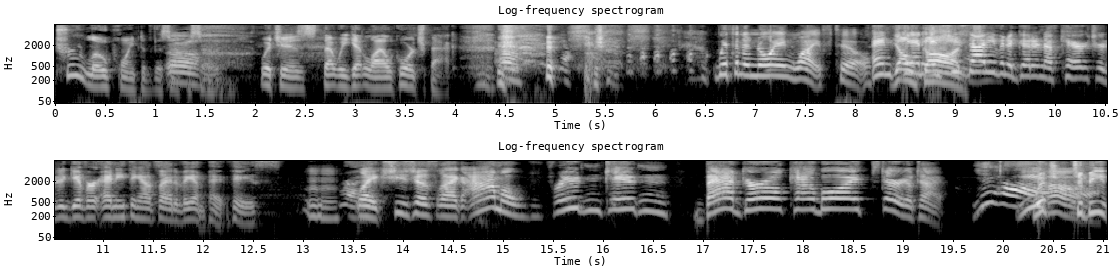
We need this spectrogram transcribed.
true low point of this Ugh. episode, which is that we get Lyle Gorch back. With an annoying wife too. And, Oh, can, and she's not even a good enough character to give her anything outside of Ant Pa- Face. hmm right. Like she's just like I'm a rootin' tootin' bad girl cowboy stereotype. Yeehaw! Which, to be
